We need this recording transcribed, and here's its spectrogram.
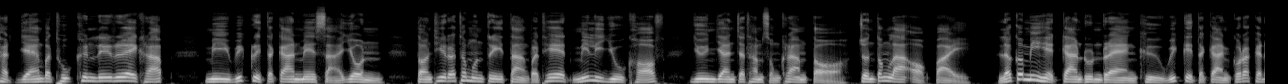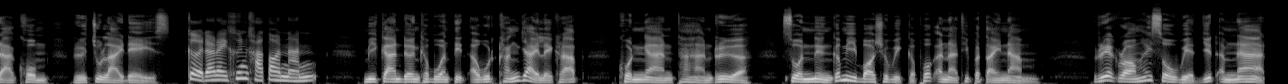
ขัดแย้งบรรทุกขึ้นเรื่อยๆ ครับ มีวิกฤตการณ์เมษายน ตอนที่รัฐมนตรีต่างประเทศมิลิยูคอฟ ยืนยันจะทำสงครามต่อ จนต้องลาออกไป แล้วก็มีเหตุการณ์รุนแรงคือวิกฤตการณ์กรกฎาคม หรือ July Days เกิดอะไรขึ้นคะตอนนั้น มีการเดินขบวนติดอาวุธครั้งใหญ่เลยครับ คนงานทหารเรือ ส่วนหนึ่งก็มีบอลชวิกกับพวกอนาธิปไตยนำเรียกร้องให้โซเวียตยึดอำนาจ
